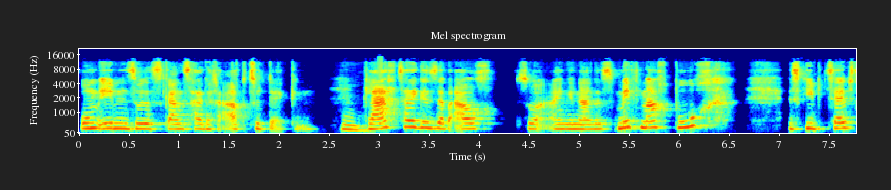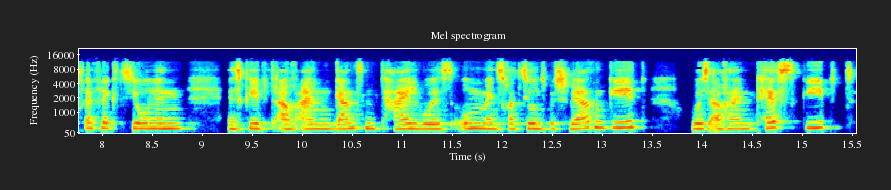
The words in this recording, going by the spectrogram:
um eben so das ganzheitliche abzudecken. Hm. Gleichzeitig ist es aber auch so ein genanntes Mitmachbuch. Es gibt Selbstreflexionen, es gibt auch einen ganzen Teil, wo es um Menstruationsbeschwerden geht, wo es auch einen Test gibt,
